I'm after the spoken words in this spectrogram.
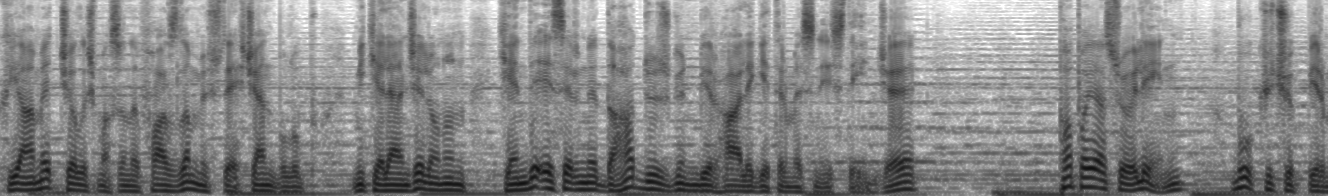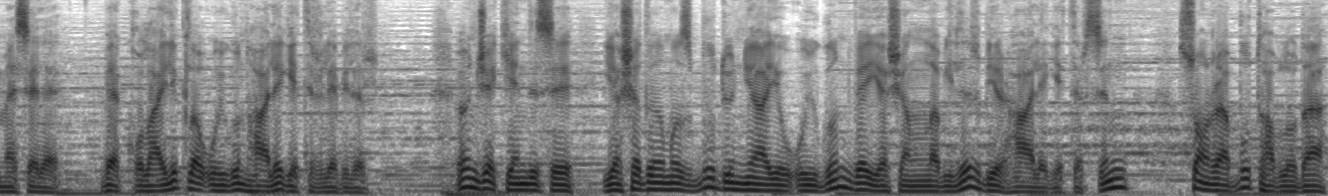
kıyamet çalışmasını fazla müstehcen bulup Michelangelo'nun kendi eserini daha düzgün bir hale getirmesini isteyince, Papa'ya söyleyin, bu küçük bir mesele ve kolaylıkla uygun hale getirilebilir. Önce kendisi yaşadığımız bu dünyayı uygun ve yaşanılabilir bir hale getirsin, sonra bu tabloda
